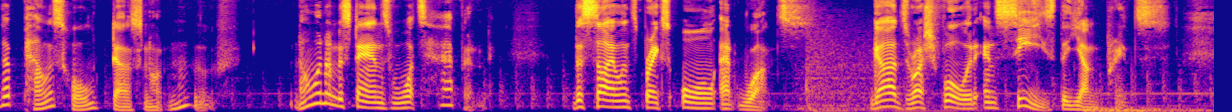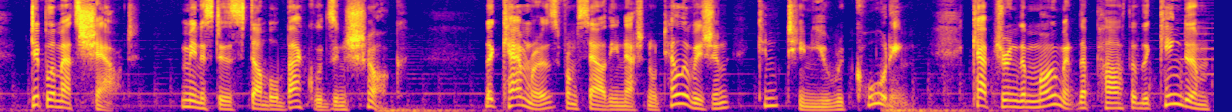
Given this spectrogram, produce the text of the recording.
the palace hall does not move. No one understands what's happened. The silence breaks all at once. Guards rush forward and seize the young prince. Diplomats shout. Ministers stumble backwards in shock. The cameras from Saudi national television continue recording, capturing the moment the path of the kingdom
